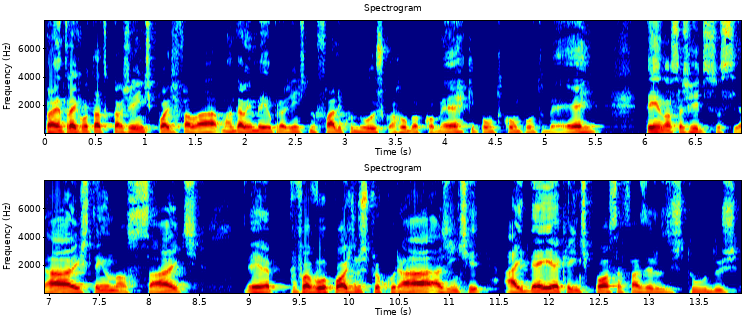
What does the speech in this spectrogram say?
para entrar em contato com a gente, pode falar, mandar um e-mail para a gente no faleconosco@comerc.com.br. Tem as nossas redes sociais, tem o nosso site. É, por favor, pode nos procurar. A gente, a ideia é que a gente possa fazer os estudos,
